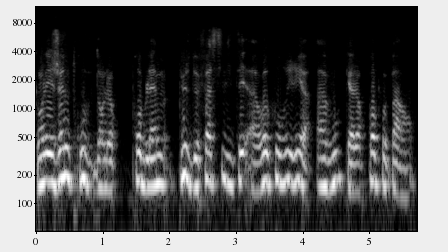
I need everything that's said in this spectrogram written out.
quand les jeunes trouvent dans leurs problèmes plus de facilité à recourir à vous qu'à leurs propres parents.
